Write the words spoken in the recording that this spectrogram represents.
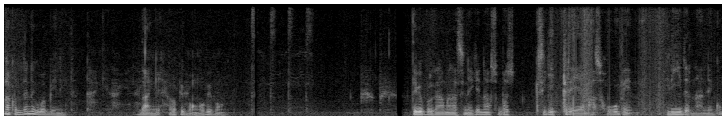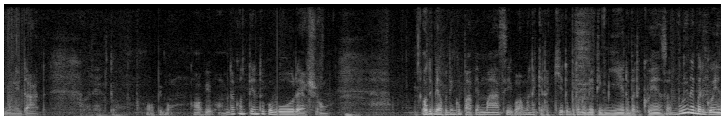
Não, contente com o Babini. Danke, hope bom, hope bom. TV programa nacional que nós somos conseguir criar mais jovem líder na comunidade. Correto. Muito bom, muito bom. Estou contente com boa reação. Outro dia eu tenho um papel massivo, mas naquela aqui, para não ter medo, vergonha. Não tem vergonha.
